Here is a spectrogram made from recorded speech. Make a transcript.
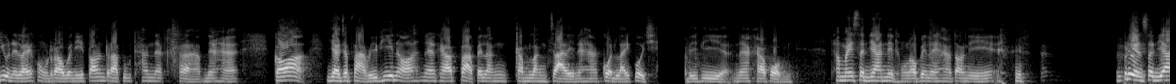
อยู่ในไลฟ์ของเราวันนี้ต้อนรับทุกท่านนะครับนะฮะก็อยากจะฝากพี่ๆเนาะนะครับฝากเป็นกำลังใจนะฮะกดไลค์กดแชร์พี่ๆนะครับผมทำไมสัญญาณเน็ตของเราเป็นไงฮะตอนนี้ เปลี่ยนสัญญาณ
